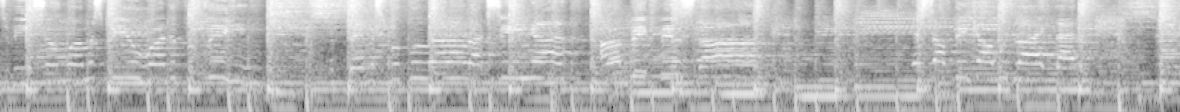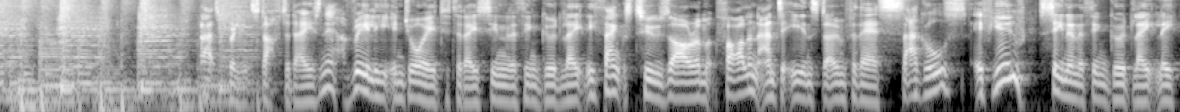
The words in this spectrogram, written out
To be someone That's brilliant stuff today, isn't it? I really enjoyed today's Seen Anything Good lately. Thanks to Zara McFarlane and to Ian Stone for their saggles. If you've seen anything good lately,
